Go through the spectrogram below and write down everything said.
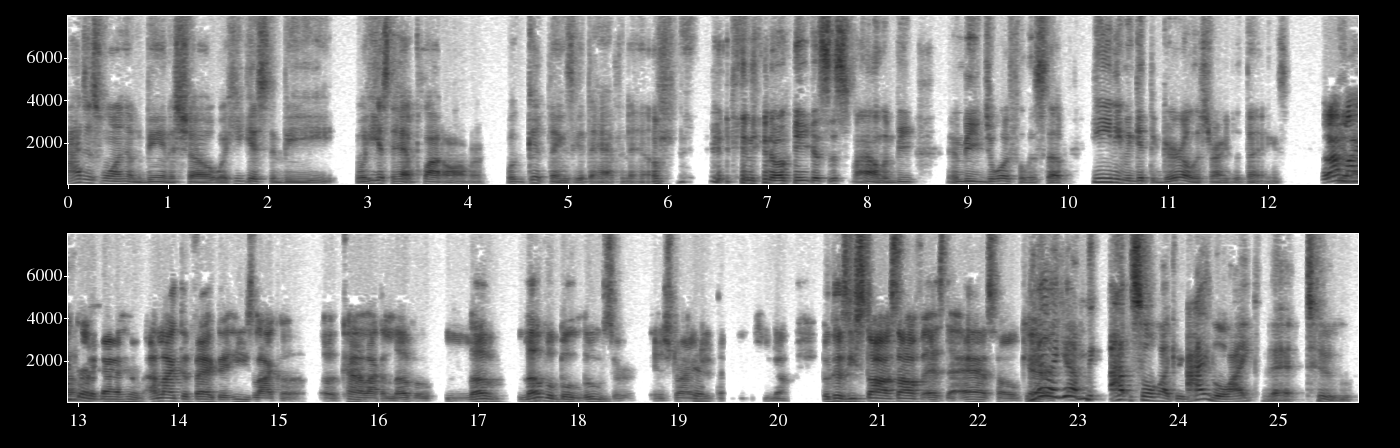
I just want him to be in a show where he gets to be, where he gets to have plot armor, where good things get to happen to him, and you know, he gets to smile and be and be joyful and stuff. He didn't even get the girl in Stranger Things. But I You like know? that about him. I like the fact that he's like a, a kind of like a lover, love, lovable loser in Stranger Things, you know, because he starts off as the asshole Yeah, character. yeah. Me, I, so like, I like that too.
